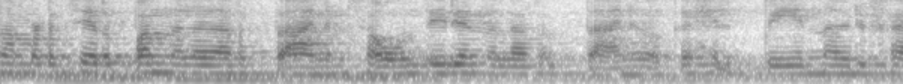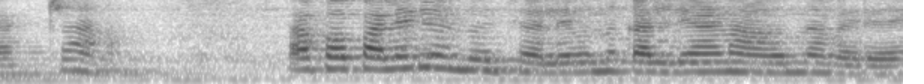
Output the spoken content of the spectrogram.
നമ്മുടെ ചെറുപ്പം നിലനിർത്താനും സൗന്ദര്യം നിലനിർത്താനും ഒക്കെ ഹെൽപ്പ് ചെയ്യുന്ന ഒരു ഫാക്ടറാണ് അപ്പോൾ പലരും എന്ന് വെച്ചാൽ ഒന്ന് കല്യാണം ആകുന്നവരെ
